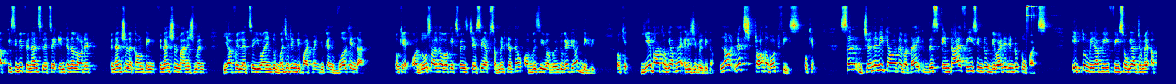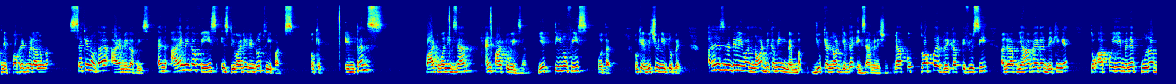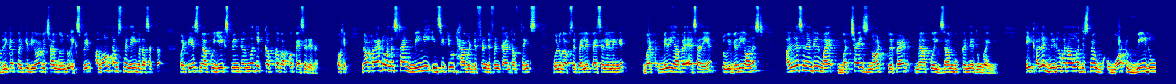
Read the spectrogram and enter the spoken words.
अब किसी भी finance let's say internal audit financial accounting, financial management, या फिर let's say you are into budgeting department, you can work in that. Okay, और दो साल का work experience जैसे आप सबमिट करते हो obviously you are going to get your degree okay ये बात हो गया अपना एलिजिबिलिटी का. Now let's talk about fees okay sir generally क्या होता है बताए? This entire fees into divided into two parts एक तो मेरा भी फ़ीस हो गया जो मैं अपने पॉकेट में डालूँगा. सेकेंड होता है आईएमए का फ़ीस एंड आईएमए का fees is divided into three parts okay entrance part one exam and part two exam ये तीनों फ़ीस होता है। Okay which you need to pay unless and until you are not becoming member, you cannot give the examination. मैं आपको proper breakup if you see अगर आप यहाँ पे अगर देखेंगे तो आपको ये मैंने पूरा ब्रेकअप करके दिया which I am going to explain amount terms में नहीं बता सकता बट यस मैं आपको ये एक्सप्लेन करूँगा कि कब कब आपको पैसे देना है। Okay now try to understand many institute have a different different kind of things वो लोग आपसे पहले पैसे ले लेंगे बट मेरे यहाँ पे ऐसा नहीं है to be very honest unless and until my बच्चा इज़ नॉट प्रिपेयर्ड मैं आपको एग्ज़ाम बुक करने दूँगा ही नहीं। एक अलग वीडियो बनाऊँगा जिसमें what we do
